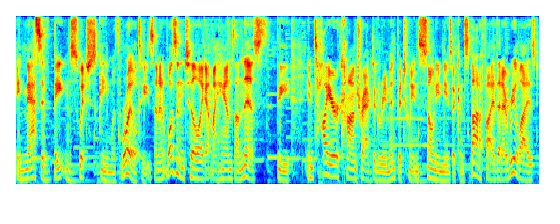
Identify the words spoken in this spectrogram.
a massive bait and switch scheme with royalties. And it wasn't until I got my hands on this, the entire contract agreement between Sony Music and Spotify, that I realized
